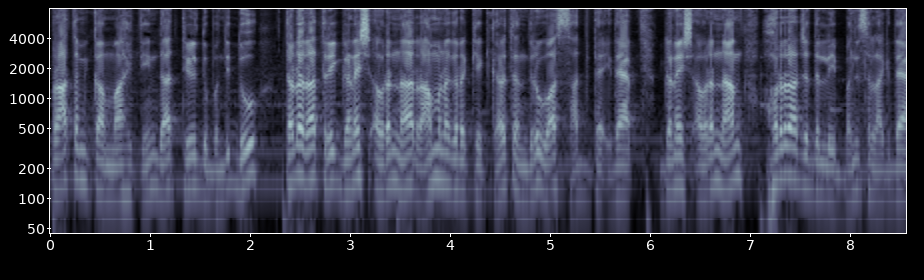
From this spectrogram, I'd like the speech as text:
ಪ್ರಾಥಮಿಕ ಮಾಹಿತಿಯಿಂದ ತಿಳಿದು ಬಂದಿದ್ದು, ತಡರಾತ್ರಿ ಗಣೇಶ್ ಅವರನ್ನ ರಾಮನಗರಕ್ಕೆ ಕರೆತಂದಿರುವ ಸಾಧ್ಯತೆ ಇದೆ. ಗಣೇಶ್ ಅವರನ್ನ ಹೊರ ರಾಜ್ಯದಲ್ಲಿ ಬಂಧಿಸಲಾಗಿದೆ.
